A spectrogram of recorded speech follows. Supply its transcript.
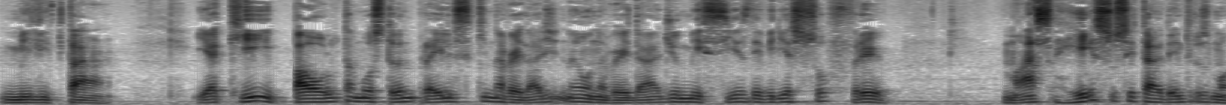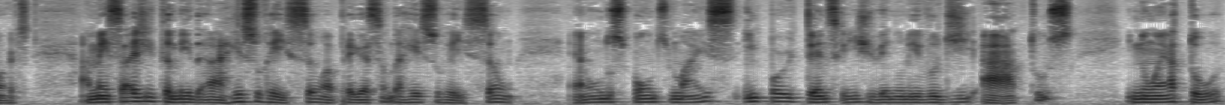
militar. E aqui Paulo está mostrando para eles que na verdade não, na verdade o Messias deveria sofrer mas ressuscitar dentre os mortos. A mensagem também da ressurreição, a pregação da ressurreição, é um dos pontos mais importantes que a gente vê no livro de Atos, e não é à toa,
